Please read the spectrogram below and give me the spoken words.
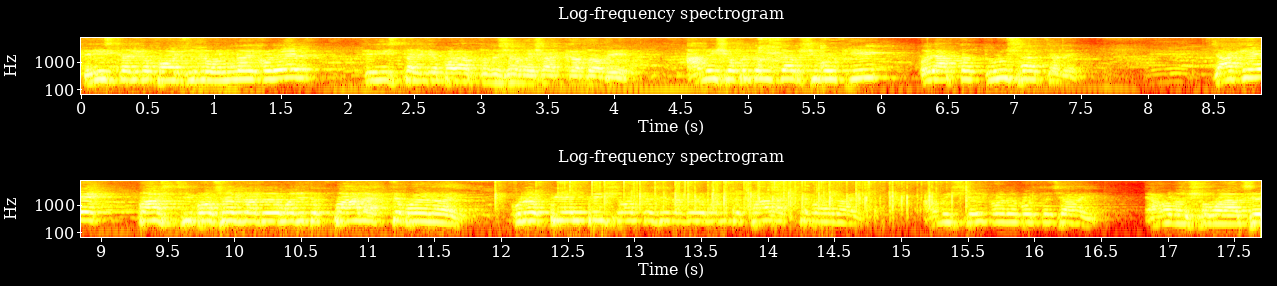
তিরিশ তারিখে পর যদি অন্যায় করেন, তিরিশ তারিখে পর আপনাদের সঙ্গে সাক্ষাৎ হবে। আমি শফিকুল ইসলাম শিবুল কি ওই আপনার দুরু সাহেব জানে যাকে পাঁচটি বছর তাদের মাটিতে পা রাখতে পারে নাই, কোন বিএনপি সন্ত্রাসী তাদের মাটিতে পা রাখতে পারে নাই, আমি সেই কারণে বলতে চাই। এখনও সময় আছে,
